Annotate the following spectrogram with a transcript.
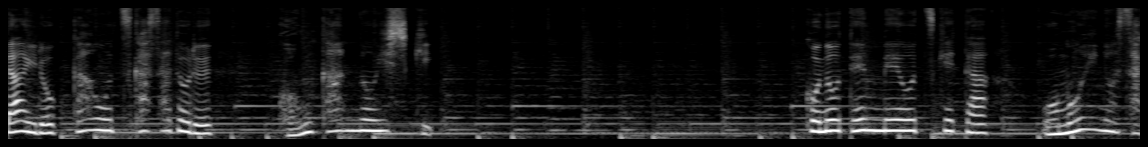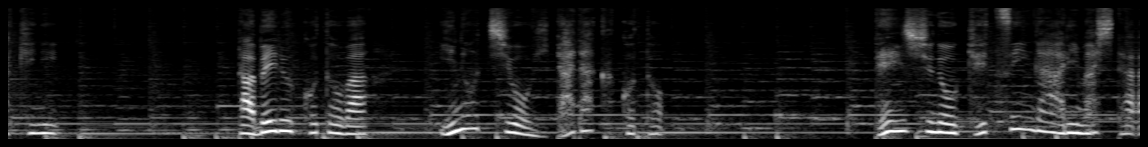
第六感を司る根幹の意識。この店名をつけた思いの先に食べることは命をいただくこと。店主の決意がありました。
